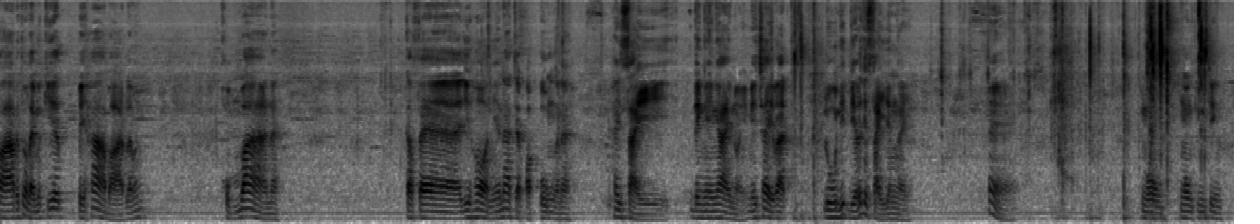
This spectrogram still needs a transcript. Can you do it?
ปลาไปเท่าไหร่เมื่อกี้ไปห้าบาทแล้วมั้ง ผมว่านะ กาแฟยี่ห้อนี้น่าจะปรับปรุงนะ ให้ใส่ได้ง่าย ๆ หน่อย ไม่ใช่ว่ารูนิดเดียวแล้วจะใส่ยังไงแหมงง งงจริง ๆ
